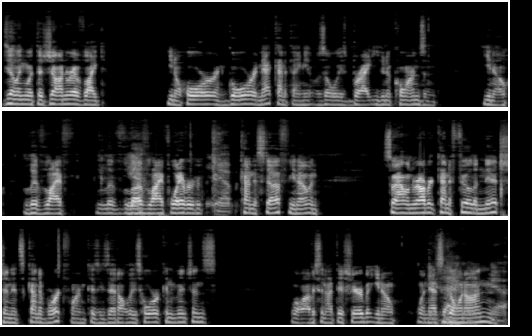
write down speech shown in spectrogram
dealing with the genre of like, you know, horror and gore and that kind of thing. It was always bright unicorns and, you know, live life, live, Yeah. love life, whatever Yeah. kind of stuff, you know, and so Alan Robert kind of filled a niche and it's kind of worked for him because he's at all these horror conventions. Well, obviously not this year, but you know, when that's Exactly. going on, Yeah.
